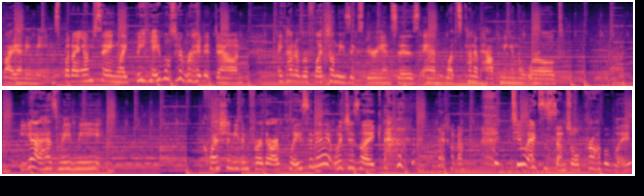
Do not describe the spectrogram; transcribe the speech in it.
by any means but i am saying like being able to write it down and kind of reflect on these experiences and what's kind of happening in the world yeah has made me question even further our place in it which is like I don't know, too existential, probably.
